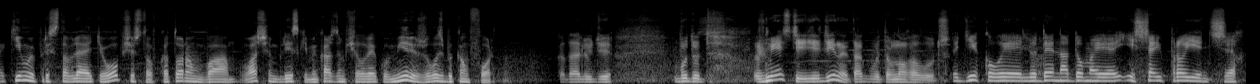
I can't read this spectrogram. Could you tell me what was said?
Каким вы представляете общество, в котором вам, вашим близким и каждому человеку в мире жилось бы комфортно? Когда люди будут вместе и едины, так будет намного лучше. Тоді, коли людина думає і ще й про інших,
